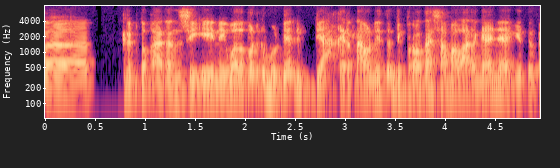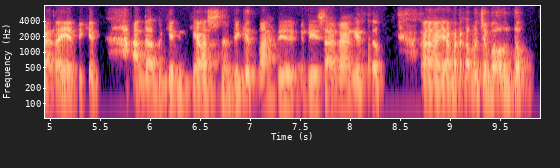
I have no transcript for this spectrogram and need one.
uh, cryptocurrency ini. Walaupun kemudian di, di akhir tahun itu diprotes sama warganya gitu karena ya bikin agak bikin chaos sedikit lah di, di sana gitu. Uh, yang mereka mencoba untuk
